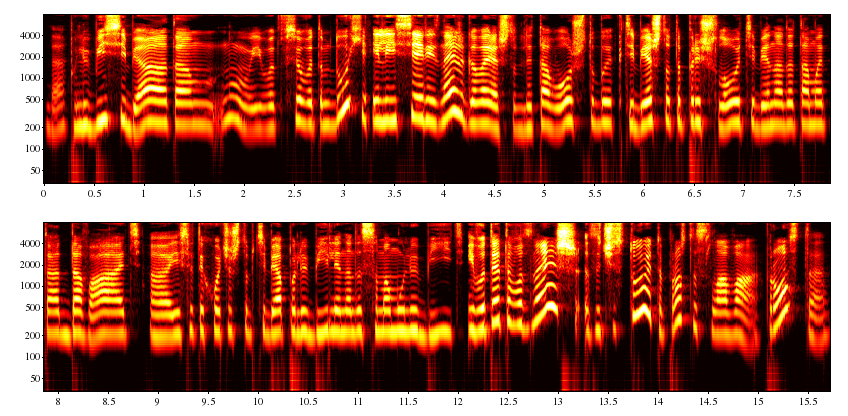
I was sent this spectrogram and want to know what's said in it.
да, полюби себя там, ну, и вот все в этом духе. Или из серии, знаешь, говорят, что для того, чтобы к тебе что-то пришло, тебе надо там это отдавать. А, Если ты хочешь, чтобы тебя полюбили, надо самому любить. И вот это вот, знаешь, зачастую это просто слова. Просто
